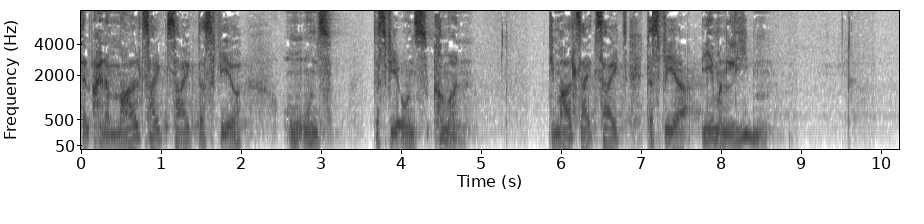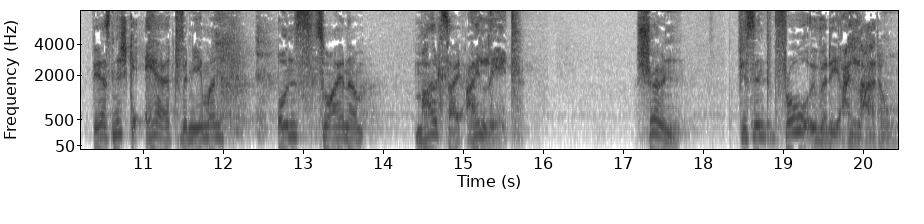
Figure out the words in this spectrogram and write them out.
Denn eine Mahlzeit zeigt, dass wir um uns, dass wir uns kümmern. Die Mahlzeit zeigt, dass wir jemanden lieben. Wäre es nicht geehrt, wenn jemand uns zu einer Mahlzeit einlädt? Schön. Wir sind froh über die Einladung.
